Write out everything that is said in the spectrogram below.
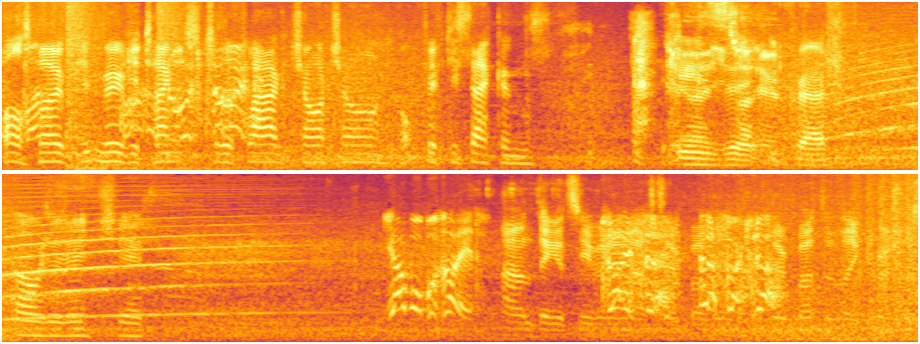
Jawohl, Fast move, move your tanks to the flag, Char Char. You've got 50 seconds. Yeah, He's, he's uh, not he crashed. Oh, did he? Shit. Jabo bereit. I don't think it's even Scheiße, enough. They're das war about, to, knapp. they're about to like crush us.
